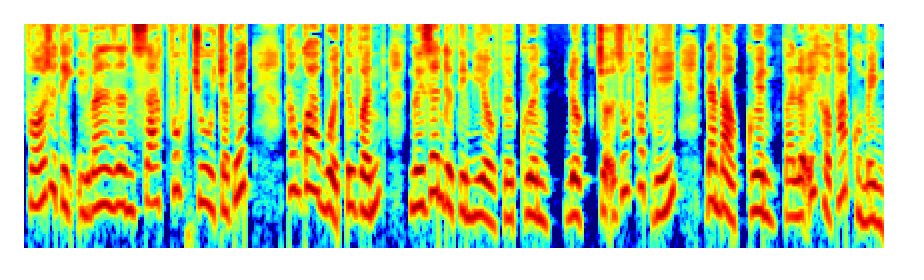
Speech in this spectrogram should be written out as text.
Phó Chủ tịch Ủy ban nhân dân xã Phúc Chu cho biết, thông qua buổi tư vấn, người dân được tìm hiểu về quyền được trợ giúp pháp lý, đảm bảo quyền và lợi ích hợp pháp của mình,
